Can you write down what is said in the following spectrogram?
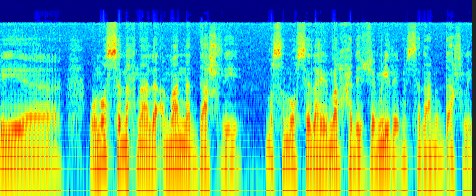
ب آه، ونوصل نحن لأماننا الداخلي. بس نوصل لهي المرحلة الجميلة من السلام الداخلي.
